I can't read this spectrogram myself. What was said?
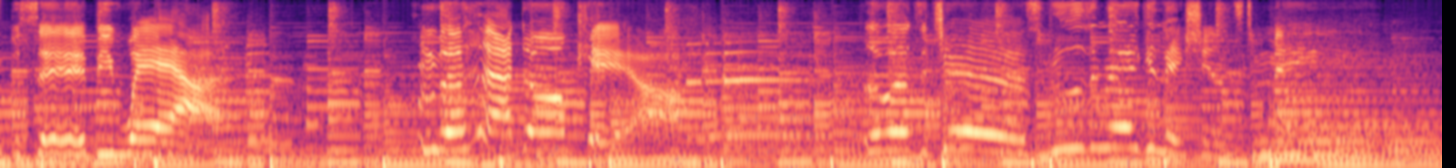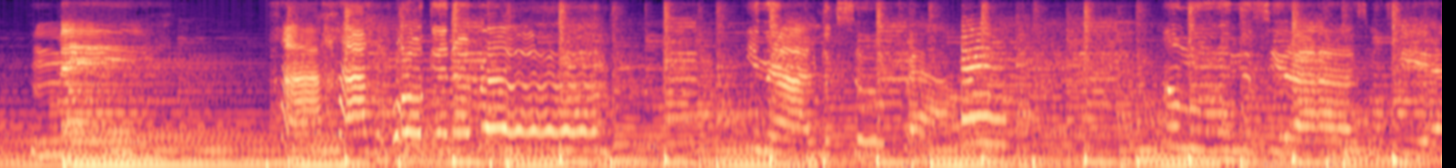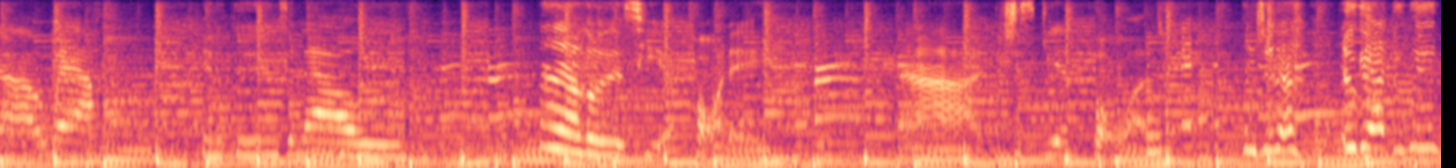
People say beware, party. I just get bored until I look at the window,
